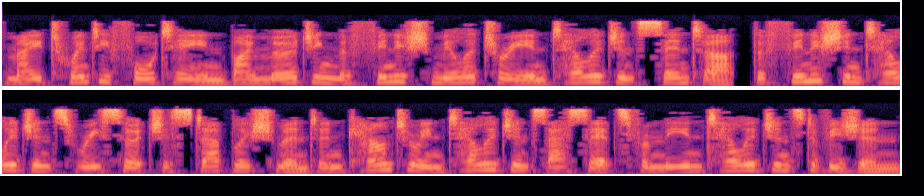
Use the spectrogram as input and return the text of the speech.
May 2014 by merging the Finnish Military Intelligence Centre, the Finnish Intelligence Research Establishment and counter-intelligence assets from the Intelligence Division.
